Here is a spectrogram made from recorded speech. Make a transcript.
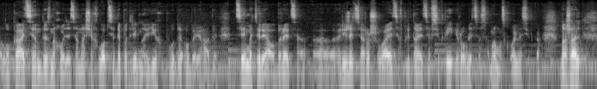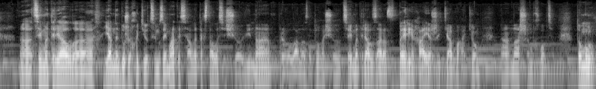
локаціям, де знаходяться наші хлопці, де потрібно їх буде оберігати. Цей матеріал береться, ріжеться, розшивається, вплітається в сітки і робляться сама маскувальна сітка. На жаль, цей матеріал е, я не дуже хотів цим займатися, але так сталося, що війна привела нас до того, що цей матеріал зараз зберігає життя багатьом е, нашим хлопцям. Тому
